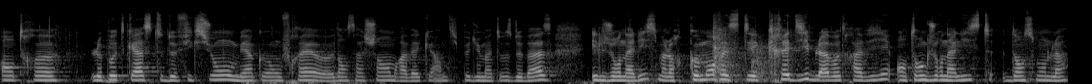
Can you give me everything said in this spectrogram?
entre le podcast de fiction ou bien qu'on ferait euh, dans sa chambre avec un petit peu du matos de base et le journalisme. Alors comment rester crédible à votre avis en tant que journaliste dans ce monde-là?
